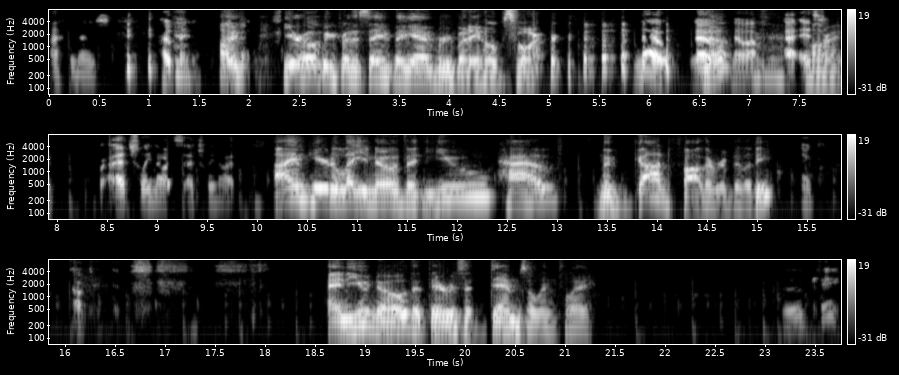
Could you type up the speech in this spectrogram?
uh, who knows? Hoping. I, hoping. you're hoping for the same thing everybody hopes for. No, no, No? no. I'm. Uh, it's All right. Actually not. Actually not. I am here to let you know that you have the Godfather ability, I'll take it. and you know that there is a damsel in play. Okay.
